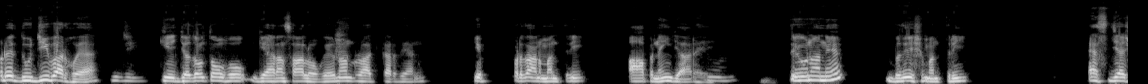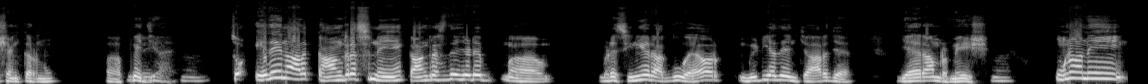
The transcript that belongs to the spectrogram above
ਪਰ ਇਹ ਦੂਜੀ ਵਾਰ ਹੋਇਆ ਜੀ। ਕਿ ਜਦੋਂ ਤੋਂ ਉਹ 11 ਸਾਲ ਹੋ ਗਏ ਉਹਨਾਂ ਨੂੰ ਰਾਜ ਕਰਦਿਆਂ ਨੂੰ ਕਿ ਪ੍ਰਧਾਨ ਮੰਤਰੀ ਆਪ ਨਹੀਂ ਜਾ ਰਹੇ। ਤੇ ਉਹਨਾਂ ਨੇ ਵਿਦੇਸ਼ ਮੰਤਰੀ ਐਸ ਜੈ ਸ਼ੰਕਰ ਨੂੰ ਭੇਜਿਆ ਹੈ। ਸੋ ਇਹਦੇ ਨਾਲ ਕਾਂਗਰਸ ਨੇ ਕਾਂਗਰਸ ਦੇ ਜਿਹੜੇ ਬੜੇ ਸੀਨੀਅਰ ਆਗੂ ਹੈ ਔਰ ਮੀਡੀਆ ਦੇ ਇੰਚਾਰਜ ਹੈ ਜੈਰਾਮ ਰਮੇਸ਼ ਹਮ। ਉਹਨਾਂ ਨੇ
